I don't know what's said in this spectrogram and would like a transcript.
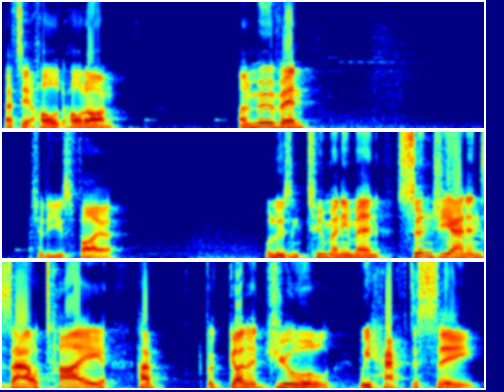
That's it. Hold, hold on. I'm moving. I should have used fire. We're losing too many men. Sun Jian and Zhao Tai have begun a duel. We have to see.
